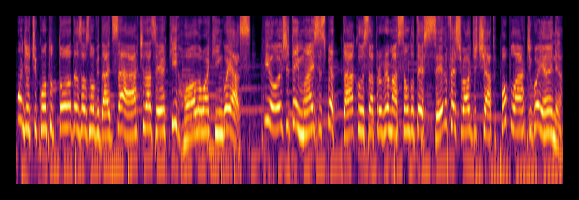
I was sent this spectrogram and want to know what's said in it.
onde eu te conto todas as novidades da arte e lazer que rolam aqui em Goiás. E hoje tem mais espetáculos da programação do terceiro Festival de Teatro Popular de Goiânia,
